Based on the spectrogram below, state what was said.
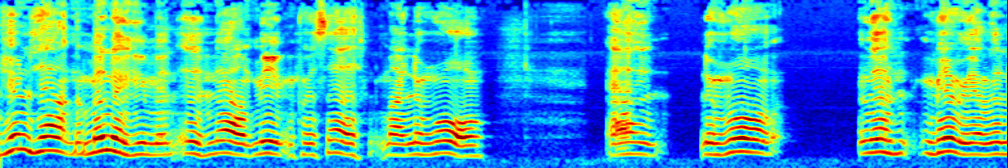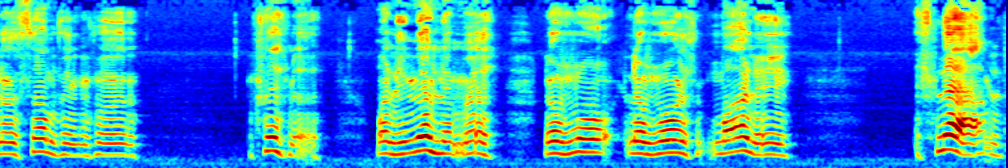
Turns out the metahuman is now being possessed by the wall, and DeVoe left Barry a little something for Christmas. When he left him with the whole the whole body stabbed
